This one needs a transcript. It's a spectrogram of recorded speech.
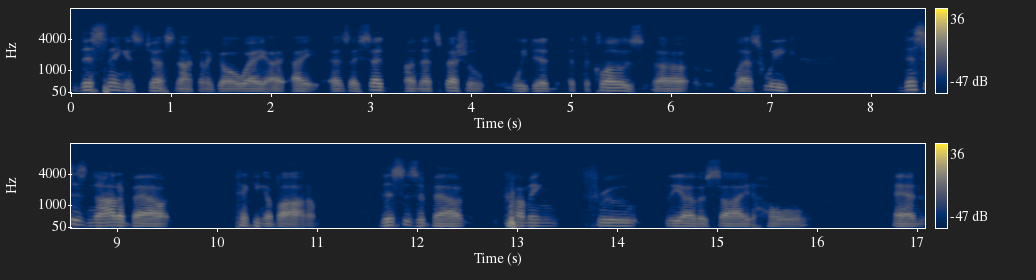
This thing is just not going to go away. I, I, as I said on that special we did at the close uh, last week, this is not about picking a bottom. This is about coming through the other side whole and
